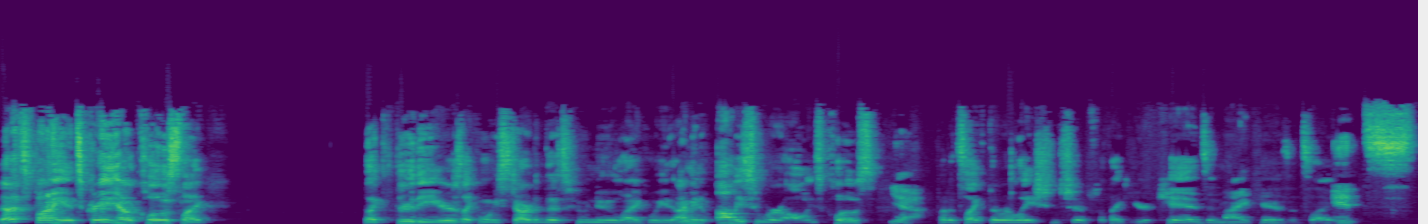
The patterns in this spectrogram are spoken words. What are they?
that's funny. It's crazy how close, like, like through the years, like when we started this, who knew? Like we, I mean, obviously we're always close. Yeah. but it's like the relationships with like your kids and my kids. It's like It's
